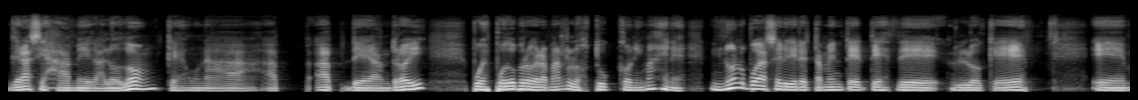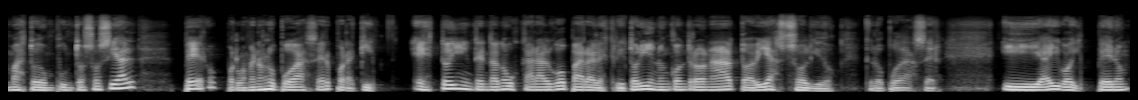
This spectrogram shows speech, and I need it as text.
gracias a Megalodon, que es una app app de Android, pues puedo programar los tubs con imágenes. No lo puedo hacer directamente desde lo que es eh, más todo un punto social, pero por lo menos lo puedo hacer por aquí. Estoy intentando buscar algo para el escritorio y no he encontrado nada todavía sólido que lo pueda hacer. Y ahí voy, pero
